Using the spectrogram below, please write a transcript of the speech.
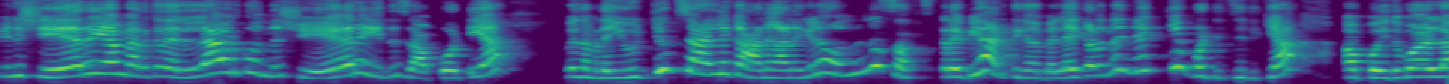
പിന്നെ ഷെയർ ചെയ്യാൻ മറക്കരുത്. എല്ലാവർക്കും ഒന്ന് ഷെയർ ചെയ്ത് സപ്പോർട്ട് ചെയ്യുക ഇപ്പൊ നമ്മുടെ യൂട്യൂബ് ചാനൽ കാണുകയാണെങ്കിൽ ഒന്ന് സബ്സ്ക്രൈബ് ചെയ്യുക അടുത്തേക്ക് ബെല്ലൈക്കൺ ഒന്ന് നെക്കി പൊട്ടിച്ചിരിക്കുക. അപ്പൊ ഇതുപോലുള്ള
